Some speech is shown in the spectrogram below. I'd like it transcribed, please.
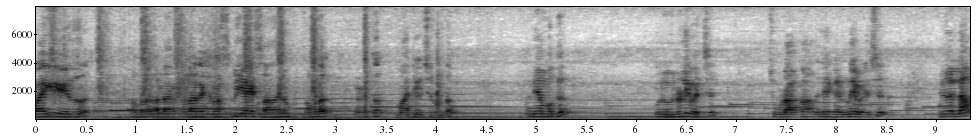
ഫ്രൈ ചെയ്തത് നമ്മൾ വളരെ ക്രിസ്പി ആയ സാധനം നമ്മൾ എടുത്ത് മാറ്റി വെച്ചിട്ടുണ്ട്. ഇനി നമുക്ക് ഒരു ഉരുളി വെച്ച് ചൂടാക്കാം. അതിലേക്ക് എണ്ണ ഒഴിച്ച് ഇതെല്ലാം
